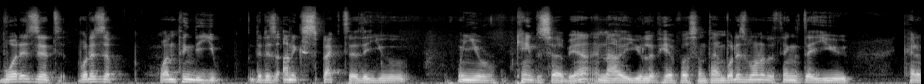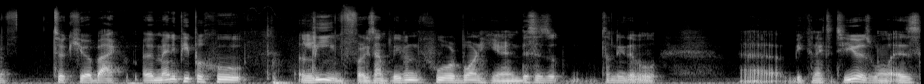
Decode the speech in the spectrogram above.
what is it? What is the one thing that you that is unexpected that you when you came to Serbia and now you live here for some time? What is one of the things that you kind of took you aback? Uh, many people who leave, for example, even who were born here, and this is something that will uh, be connected to you as well, is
